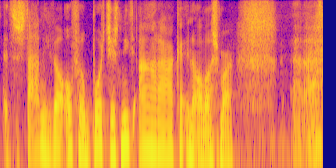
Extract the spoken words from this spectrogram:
Het staat niet wel overal bordjes niet aanraken en alles, maar. Uh,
